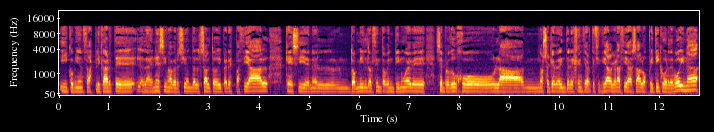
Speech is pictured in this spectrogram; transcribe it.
y comienza a explicarte la enésima versión del salto hiperespacial, que si en el 2229 se produjo la no sé qué de la inteligencia artificial gracias a los piticos de boina,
